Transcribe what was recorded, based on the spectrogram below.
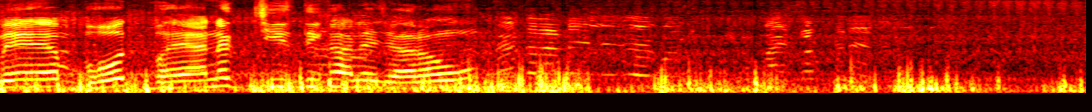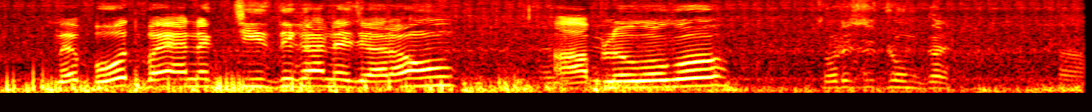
मैं अब बहुत भयानक चीज़ दिखाने जा रहा हूँ। हैं। मैं बहुत भयानक चीज़ दिखाने जा रहा हूँ आप लोगों को। थोड़ी सी जूम कर। हाँ।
